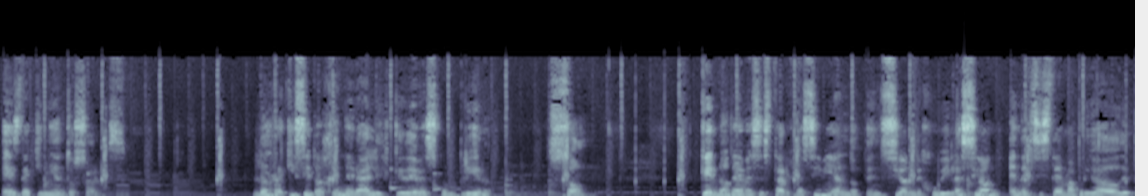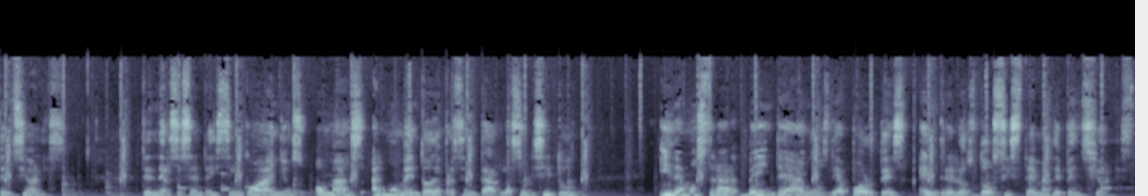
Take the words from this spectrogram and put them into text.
es de 500 soles. Los requisitos generales que debes cumplir son que no debes estar recibiendo pensión de jubilación en el sistema privado de pensiones, tener 65 años o más al momento de presentar la solicitud y demostrar 20 años de aportes entre los dos sistemas de pensiones,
